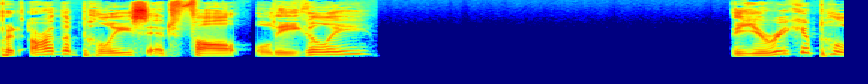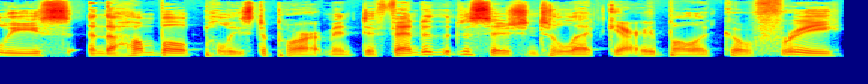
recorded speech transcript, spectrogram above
But are the police at fault legally? The Eureka Police and the Humboldt Police Department defended the decision to let Gary Bullock go free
